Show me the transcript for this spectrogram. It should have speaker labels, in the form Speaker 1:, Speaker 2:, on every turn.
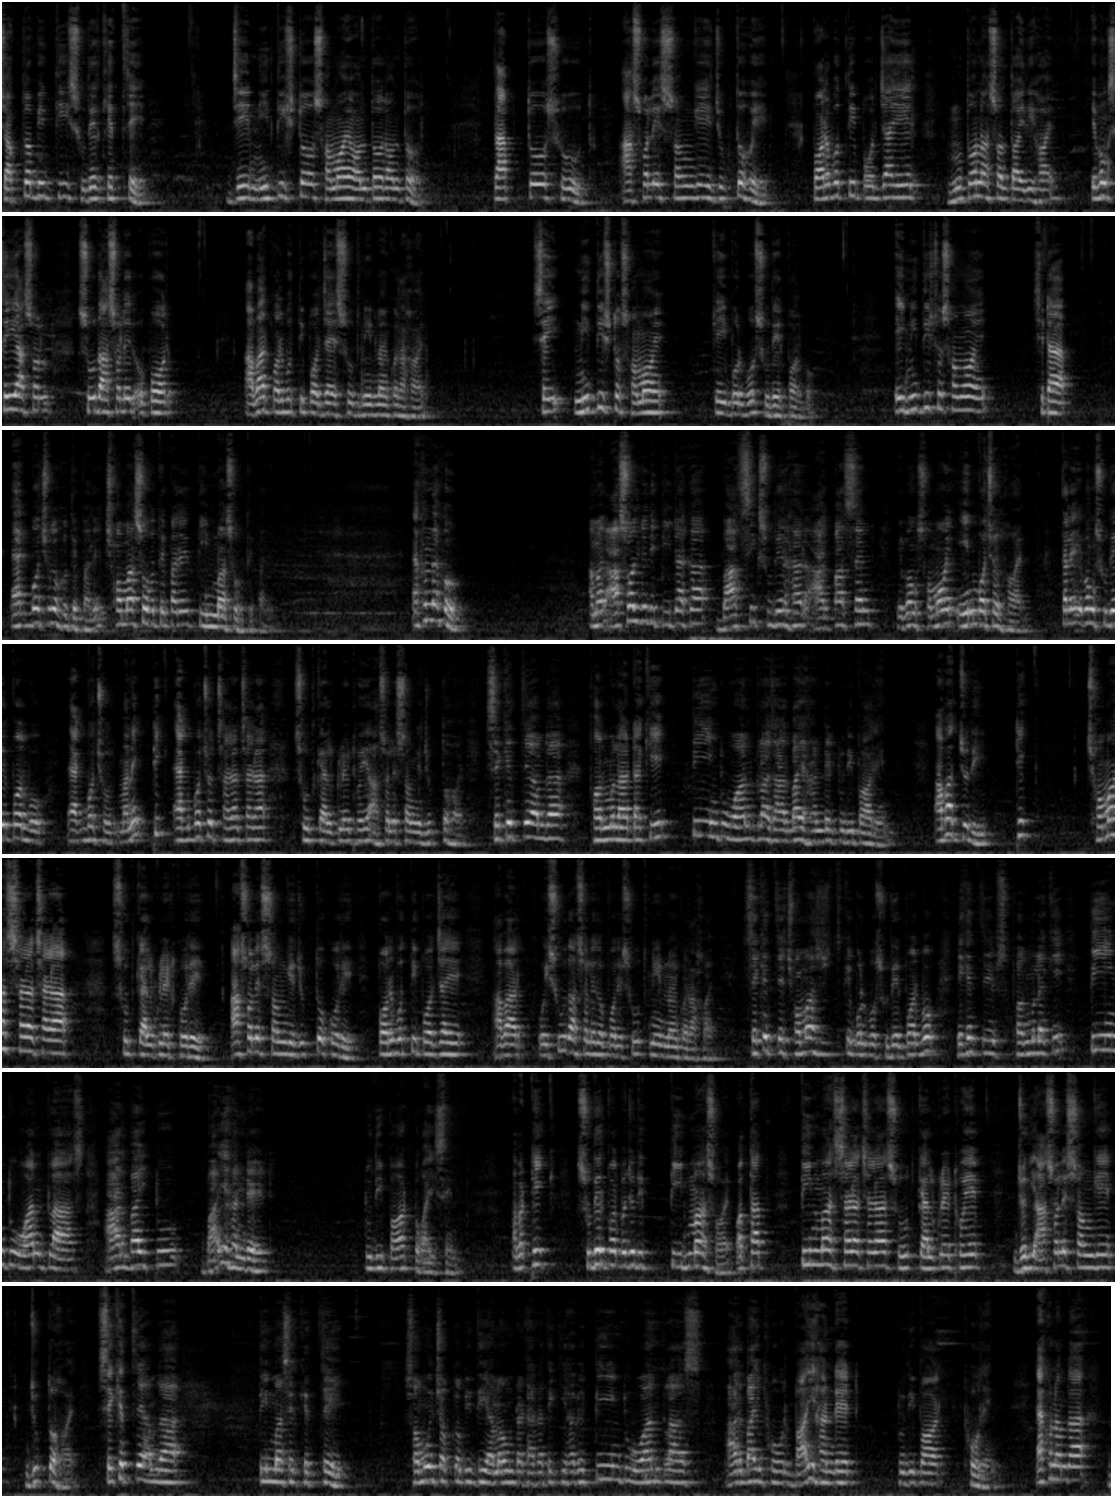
Speaker 1: চক্রবৃদ্ধি সুদের ক্ষেত্রে যে নির্দিষ্ট সময় অন্তর অন্তর প্রাপ্ত সুদ আসলের সঙ্গে যুক্ত হয়ে পরবর্তী পর্যায়ের নূতন আসল তৈরি হয় এবং সেই আসল সুদ আসলের ওপর আবার পরবর্তী পর্যায়ে সুদ নির্ণয় করা হয়। সেই নির্দিষ্ট সময়কেই বলব সুদের পর্ব। এই নির্দিষ্ট সময় সেটা এক বছরও হতে পারে, ছ মাসও হতে পারে, তিন মাসও হতে পারে। এখন দেখো, আমার আসল যদি পি টাকা বার্ষিক সুদের হার আর পার্সেন্ট এবং সময় এন বছর হয়, তাহলে এবং সুদের পর্ব এক বছর মানে ঠিক এক বছর ছাড়া ছাড়া সুদ ক্যালকুলেট হয়ে আসলের সঙ্গে যুক্ত হয়। সেক্ষেত্রে আমরা ফর্মুলাটা কি? P into one plus R by hundred to the power N আবার যদি ঠিক ছ মাস ছাড়া ছাড়া সুদ ক্যালকুলেট করে, আসলের সঙ্গে যুক্ত করে পরবর্তী পর্যায়ে আবার ওই সুদ আসলের ওপরে সুদ নির্ণয় করা হয়। সেক্ষেত্রে ছ মাসকে বলব সুদের পর্ব। এক্ষেত্রে ফর্মুলা কি? P into one plus R by two by hundred to the power twice N আবার ঠিক সুদের পর্ব যদি তিন মাস হয়, অর্থাৎ তিন মাস ছাড়া ছাড়া সুদ ক্যালকুলেট হয়ে যদি আসলের সঙ্গে যুক্ত হয়, সেক্ষেত্রে আমরা তিন মাসের ক্ষেত্রে সমূল চক্রবৃদ্ধি অ্যামাউন্টটা টাকাতে কি হবে? P into one plus R by four by hundred to the power four N এখন আমরা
